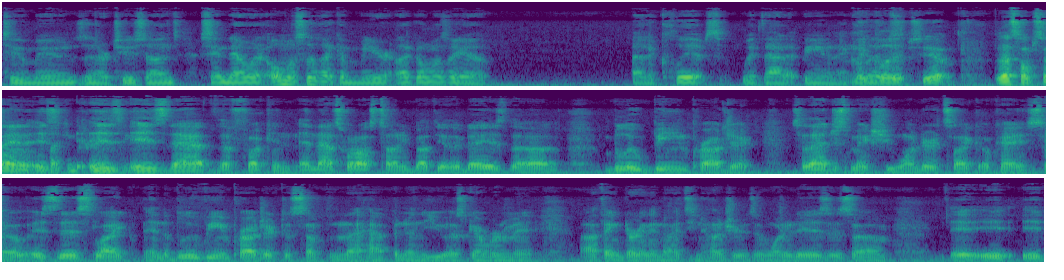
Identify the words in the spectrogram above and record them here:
two moons and our two suns. Seeing that would almost look like a mirror, like almost like a an eclipse without it being an eclipse. Eclipse, yeah. But that's what I'm saying. Is is is that the fucking and that's what I was telling you about the other day is the uh, Blue Beam project. So that just makes you wonder. It's like, okay, so is this like and the Blue Beam project is something that happened in the U.S. government, I think during the 1900s, and what it is is um, it, it, it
